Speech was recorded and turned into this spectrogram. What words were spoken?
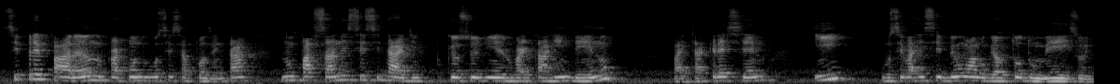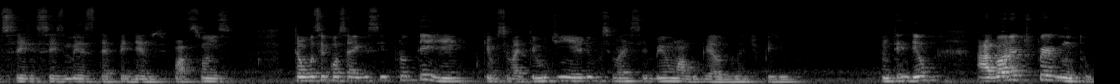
se preparando para quando você se aposentar não passar necessidade, porque o seu dinheiro vai estar tá rendendo, vai estar tá crescendo e você vai receber um aluguel todo mês ou de seis em seis meses, dependendo de situações. Então você consegue se proteger, porque você vai ter o dinheiro e você vai receber um aluguel durante o período. Entendeu? Agora eu te pergunto,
